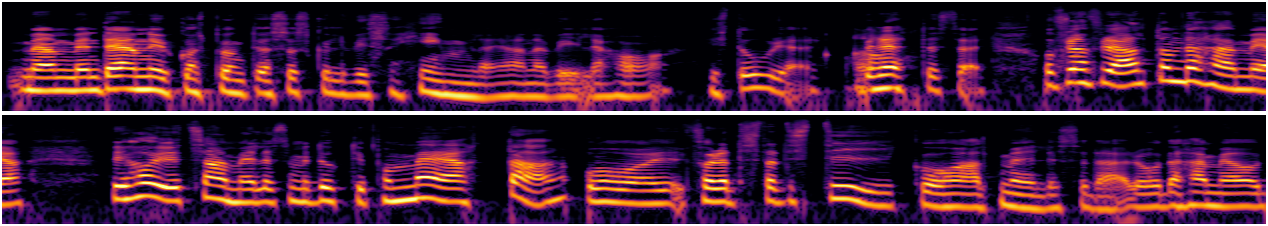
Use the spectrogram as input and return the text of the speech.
Men med den utgångspunkten så skulle vi så himla gärna vilja ha historier, berättelser. Och framförallt om det här med, vi har ju ett samhälle som är duktigt på att mäta och föra statistik och allt möjligt sådär. Och det här med att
